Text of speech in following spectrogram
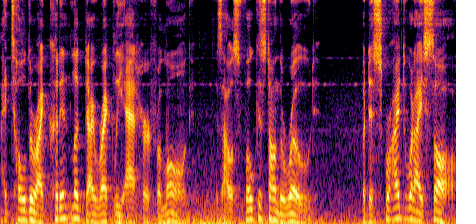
I told her I couldn't look directly at her for long as I was focused on the road, but described what I saw,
